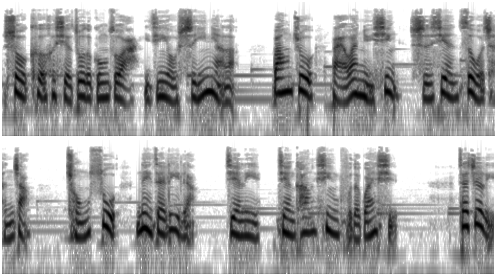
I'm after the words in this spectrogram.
授课和写作的工作啊，已经有十一年了，帮助百万女性实现自我成长，重塑内在力量，建立健康幸福的关系。在这里。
